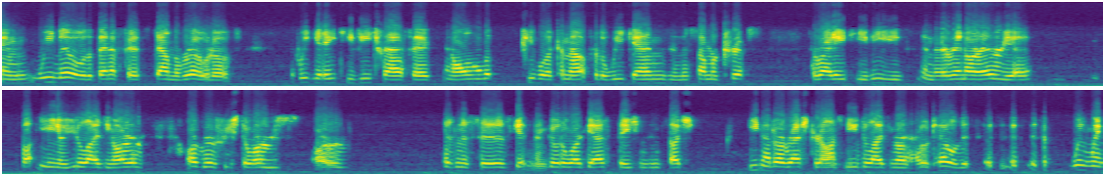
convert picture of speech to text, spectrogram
and we know the benefits down the road of if we get ATV traffic and all the people that come out for the weekends and the summer trips to ride ATVs, and they're in our area, you know utilizing our our grocery stores, our businesses, getting them to go to our gas stations and such, eating at our restaurants and utilizing our hotels. It's it's it's, it's a win-win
